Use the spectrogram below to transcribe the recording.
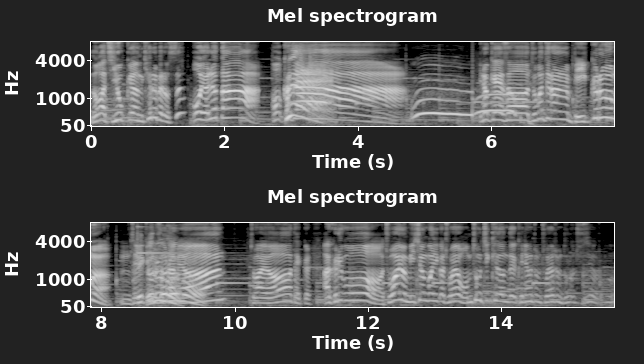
너가 지옥괴한 케르베로스? 어 열렸다 어 가자 이렇게 해서 두 번째로는 빅그루무 음, 재밌게 빅그루무. 보셨다면 좋아요 댓글. 아 그리고 좋아요 미션 거니까 좋아요 엄청 찍히던데 그냥 좀 좋아요 좀 눌러주세요 여러분.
